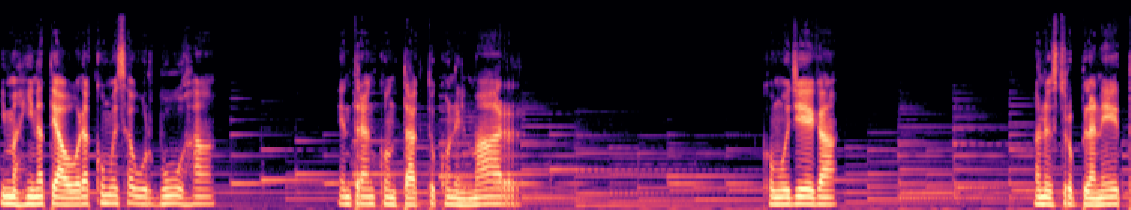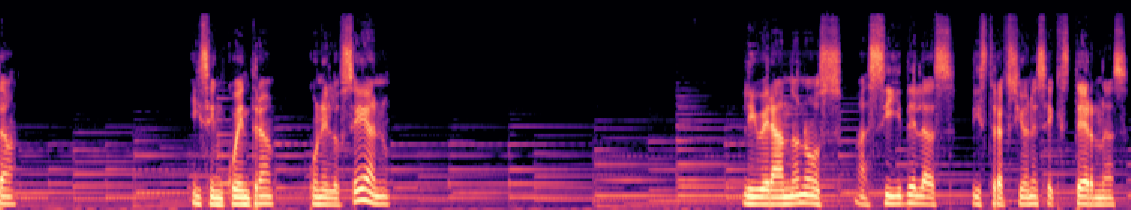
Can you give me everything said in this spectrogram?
Imagínate ahora cómo esa burbuja entra en contacto con el mar, cómo llega a nuestro planeta y se encuentra con el océano. Liberándonos así de las distracciones externas,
